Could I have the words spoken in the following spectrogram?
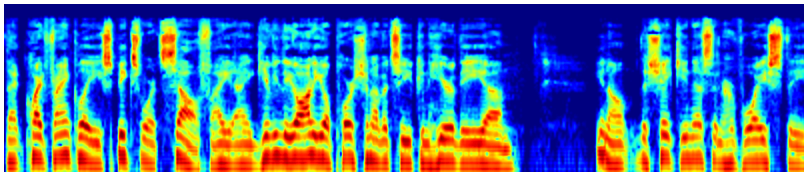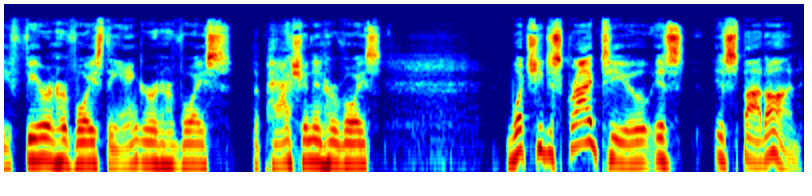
that quite frankly speaks for itself. I, I, give you the audio portion of it so you can hear the, um, you know, the shakiness in her voice, the fear in her voice, the anger in her voice, the passion in her voice. What she described to you is is spot on.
